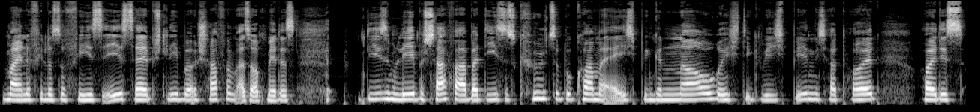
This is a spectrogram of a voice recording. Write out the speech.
meine Philosophie ist eh Selbstliebe schaffen, also ob mir das diesem Leben schaffe, aber dieses Kühl zu bekommen, ey, ich bin genau richtig, wie ich bin. Ich hatte heute, heute ist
